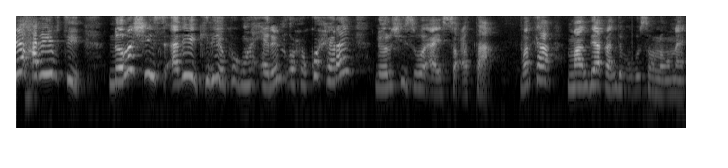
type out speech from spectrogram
Ya xariibtii noloshiisa adiga keliya kuguma xirin. Wuxuu ku xiray noloshiisa way ay socotaa. Marka maandeeqan dib ugu soo noqnay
